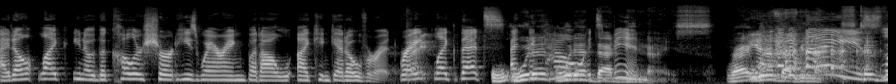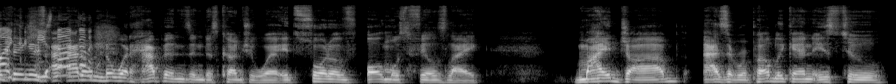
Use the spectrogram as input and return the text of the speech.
I don't like, you know, the color shirt he's wearing, but I'll I can get over it, right? Right. Like that's I wouldn't think how wouldn't it's that been. be nice? Right? Yeah. Wouldn't that be Nice. nice? Because the thing is, I, I gonna- don't know what happens in this country where it sort of almost feels like my job as a Republican is to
